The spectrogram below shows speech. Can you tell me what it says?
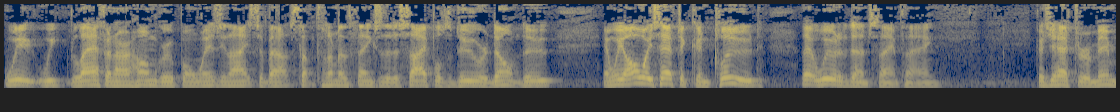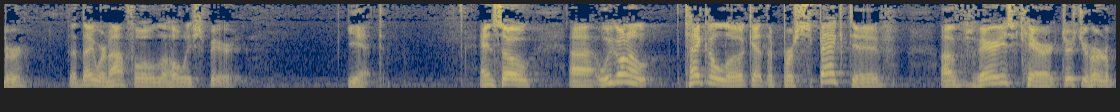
we we laugh in our home group on Wednesday nights about some, some of the things the disciples do or don't do, and we always have to conclude that we would have done the same thing, because you have to remember that they were not full of the Holy Spirit yet. And so uh, we're going to take a look at the perspective of various characters. You heard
